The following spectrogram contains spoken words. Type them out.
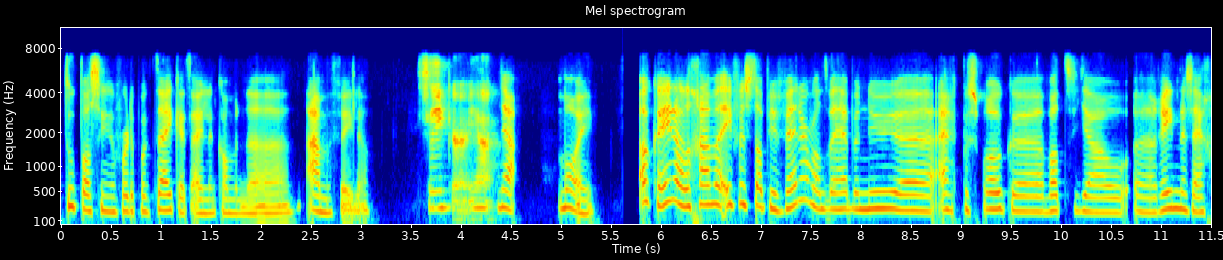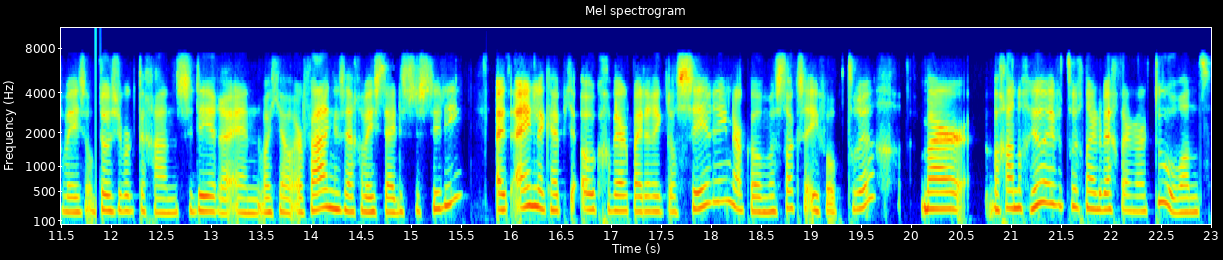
toepassingen voor de praktijk uiteindelijk kan eh, aanbevelen. Zeker, ja. Mooi. Oké, nou dan gaan we even een stapje verder, want we hebben nu eh, eigenlijk besproken wat jouw redenen zijn geweest om social work te gaan studeren en wat jouw ervaringen zijn geweest tijdens de studie. Uiteindelijk heb je ook gewerkt bij de reclassering, daar komen we straks even op terug. Maar we gaan nog heel even terug naar de weg daar naartoe, want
